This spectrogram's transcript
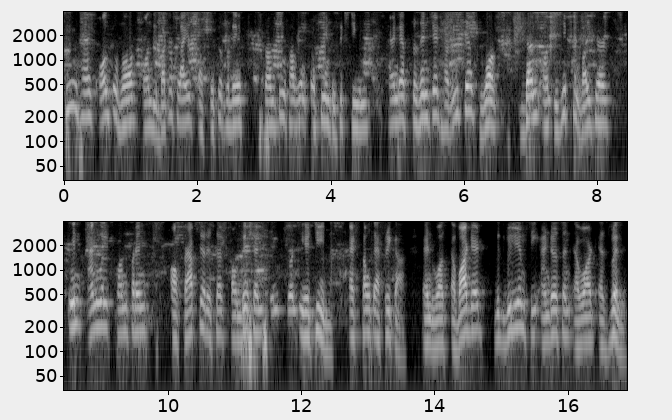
she has also worked on the butterflies of Uttar Pradesh from 2014 to 16 and has presented her research work done on Egyptian vultures in annual conference of Raptor Research Foundation in 2018 at South Africa and was awarded with William C. Anderson Award as well.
